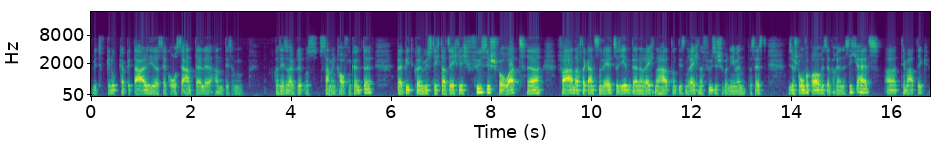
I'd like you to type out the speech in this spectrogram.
mit genug Kapital hier sehr große Anteile an diesem Konsensusalgorithmus zusammenkaufen könnte bei Bitcoin wüsste ich tatsächlich physisch vor Ort ja, fahren auf der ganzen Welt, zu jedem, der einen Rechner hat und diesen Rechner physisch übernehmen. Das heißt, dieser Stromverbrauch ist einfach eine Sicherheitsthematik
